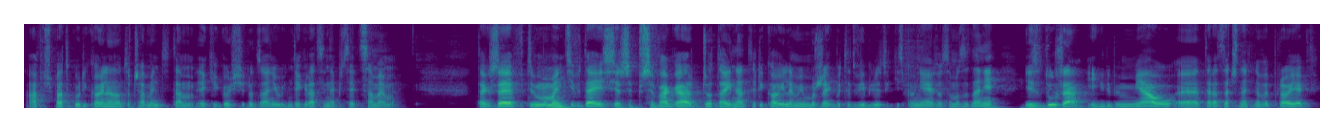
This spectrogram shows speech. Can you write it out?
A w przypadku Recoila, no to trzeba będzie tam jakiegoś rodzaju integracji napisać samemu. Także w tym momencie wydaje się, że przewaga Jotai nad Recoilem, mimo że jakby te dwie biblioteki spełniają to samo zadanie, jest duża i gdybym miał e, teraz zaczynać nowy projekt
